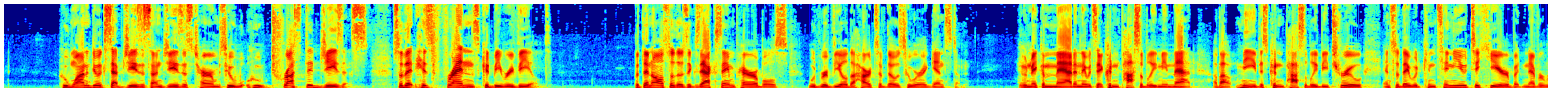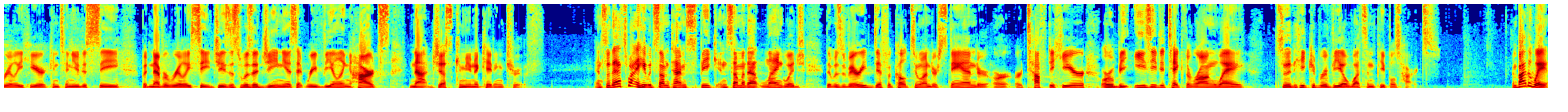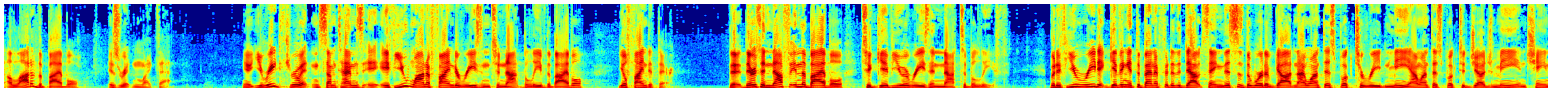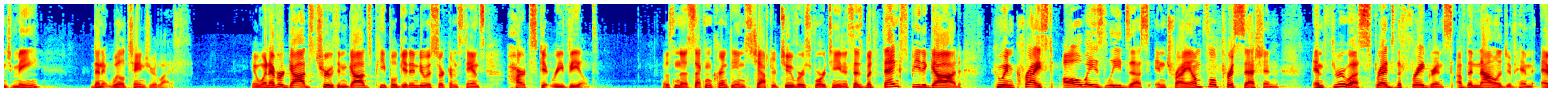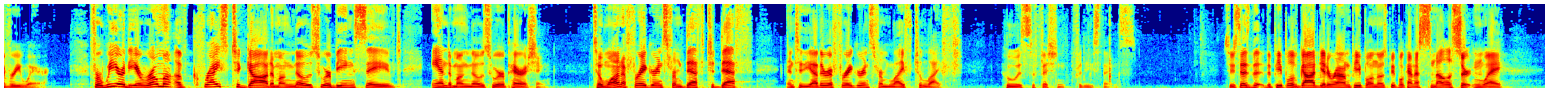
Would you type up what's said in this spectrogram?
who wanted to accept Jesus on Jesus' terms, who, who trusted Jesus, so that his friends could be revealed. But then also, those exact same parables would reveal the hearts of those who were against him. It would make them mad, and they would say, It couldn't possibly mean that about me. This couldn't possibly be true. And so they would continue to hear, but never really hear, continue to see, but never really see. Jesus was a genius at revealing hearts, not just communicating truth. And so that's why he would sometimes speak in some of that language that was very difficult to understand or, or, or tough to hear or would be easy to take the wrong way so that he could reveal what's in people's hearts. And by the way, a lot of the Bible is written like that. You, know, you read through it, and sometimes if you want to find a reason to not believe the Bible, you'll find it there. There's enough in the Bible to give you a reason not to believe. But if you read it, giving it the benefit of the doubt, saying, This is the Word of God, and I want this book to read me, I want this book to judge me and change me, then it will change your life. And whenever God's truth and God's people get into a circumstance, hearts get revealed. Listen to 2 Corinthians chapter 2 verse 14. It says, "But thanks be to God who in Christ always leads us in triumphal procession and through us spreads the fragrance of the knowledge of him everywhere. For we are the aroma of Christ to God among those who are being saved and among those who are perishing. To one a fragrance from death to death, and to the other a fragrance from life to life. Who is sufficient for these things?" So he says that the people of God get around people, and those people kind of smell a certain way.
